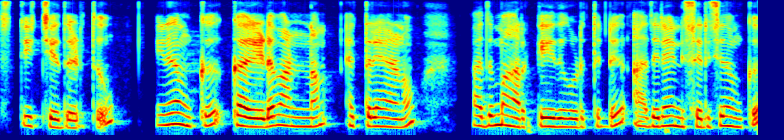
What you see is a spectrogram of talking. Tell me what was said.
സ്റ്റിച്ച് ചെയ്തെടുത്തു. ഇനി നമുക്ക് കൈയുടെ വണ്ണം എത്രയാണോ അത് മാർക്ക് ചെയ്ത് കൊടുത്തിട്ട് അതിനനുസരിച്ച് നമുക്ക്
